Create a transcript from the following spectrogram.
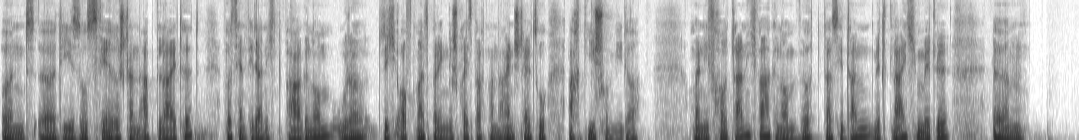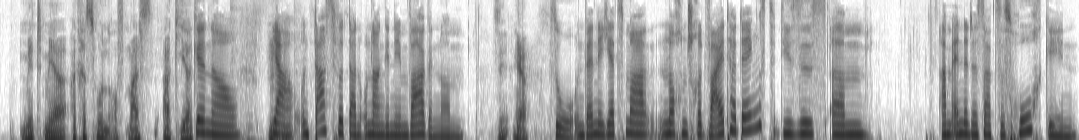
und äh, die so sphärisch dann abgleitet, wird sie entweder nicht wahrgenommen oder sich oftmals bei den Gesprächspartnern einstellt, so, ach, die schon wieder. Und wenn die Frau dann nicht wahrgenommen wird, dass sie dann mit gleichem Mittel ähm, mit mehr Aggression oftmals agiert. Genau. Mhm. Ja, und das wird dann unangenehm wahrgenommen. Ja. So, und wenn du jetzt mal noch einen Schritt weiter denkst, dieses ähm, am Ende des Satzes hochgehen,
